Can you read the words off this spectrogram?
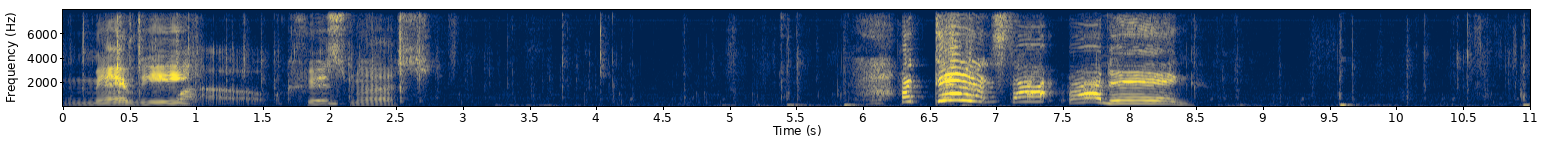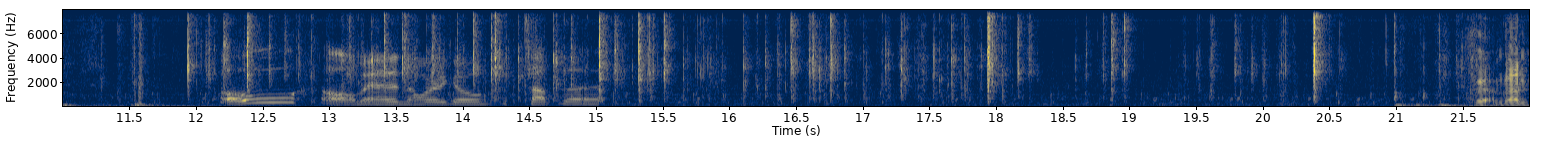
Merry Wow. Christmas. I didn't stop running! Oh, oh man, I didn't know where to go at the top of that. Good, I'm done.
